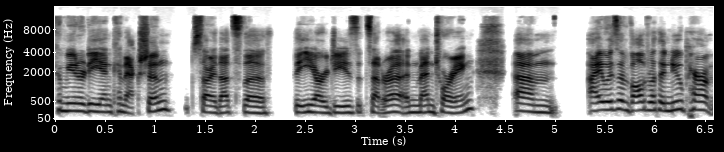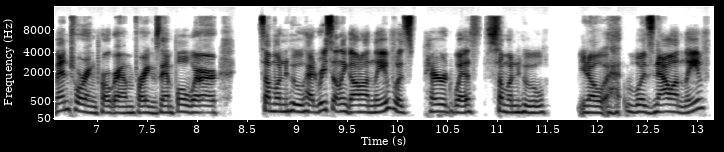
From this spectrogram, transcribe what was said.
community and connection. Sorry, that's the the ERGs, et cetera, and mentoring. Um, I was involved with a new parent mentoring program, for example, where someone who had recently gone on leave was paired with someone who you know was now on leave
